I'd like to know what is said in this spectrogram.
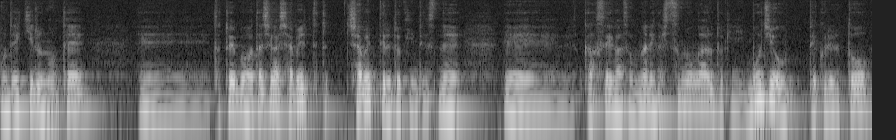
もできるのでえ例えば私がしゃべって喋ってる時にですねえー、学生がその何か質問がある時に文字を打ってくれると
